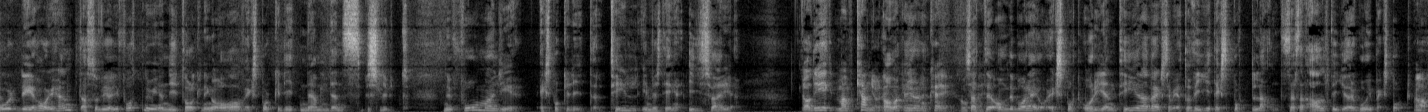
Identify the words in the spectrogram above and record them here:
och det har ju hänt. Alltså vi har ju fått nu en ny tolkning av Exportkreditnämndens beslut. Nu får man ge exportkrediter till investeringar i Sverige. Ja, det är, man kan göra det? Ja, man kan göra det. Okej, Så okej. att eh, om det bara är exportorienterad verksamhet och vi är ett exportland, så nästan allt vi gör går ju på export. Ja.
